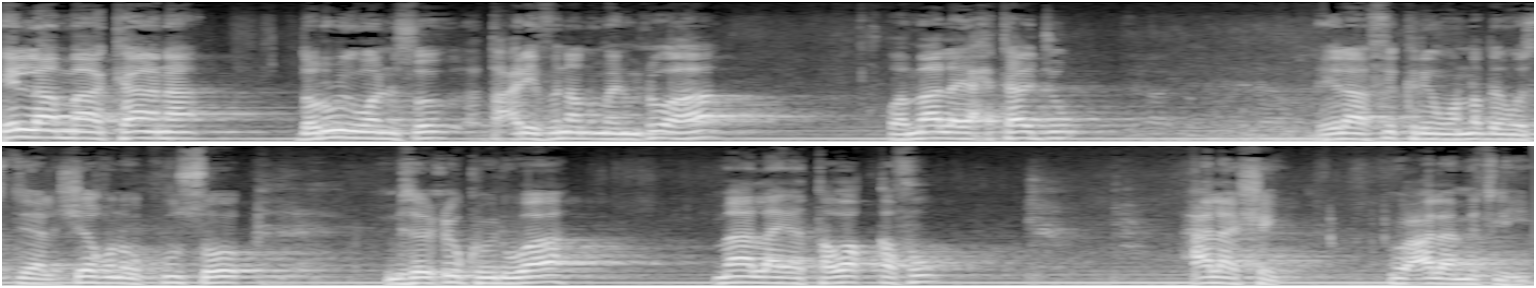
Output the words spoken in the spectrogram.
ilaa ma kaana daruuri waanu soo tacriifinaan umayn muxuu ahaa waa maa laa yaxtaaju fikrin wa nadan wastilaal sheekuna kuu soo misal wuxuu ku yidhi waa maa laa yatawaqafu shay o calaa milihi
